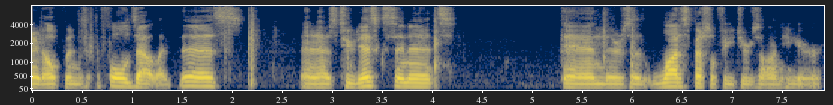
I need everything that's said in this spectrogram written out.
it opens, folds out like this, and it has two discs in it, and there's a lot of special features on here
